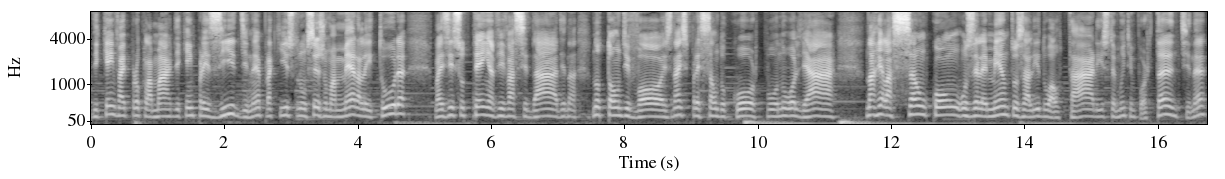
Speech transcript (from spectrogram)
de quem vai proclamar, de quem preside, né? para que isso não seja uma mera leitura, mas isso tenha vivacidade na, no tom de voz, na expressão do corpo, no olhar, na relação com os elementos ali do altar. Isso é muito importante, né?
